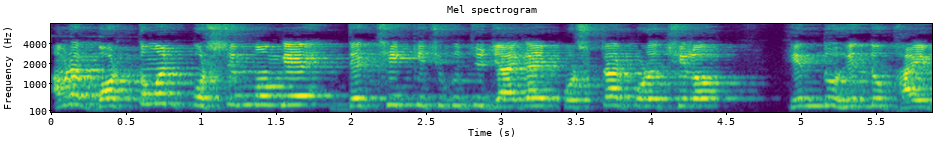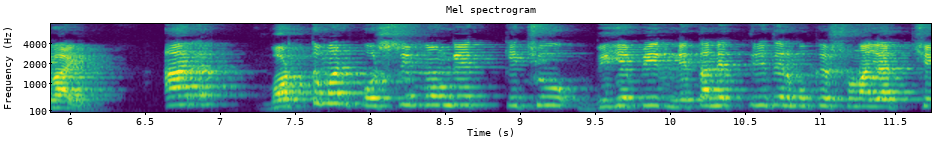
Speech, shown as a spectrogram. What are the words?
আমরা বর্তমান পশ্চিমবঙ্গে দেখছি কিছু কিছু জায়গায় পোস্টার পড়েছিল হিন্দু হিন্দু ভাই ভাই। আর বর্তমান পশ্চিমবঙ্গে কিছু বিজেপির নেতা নেত্রীদের মুখে শোনা যাচ্ছে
